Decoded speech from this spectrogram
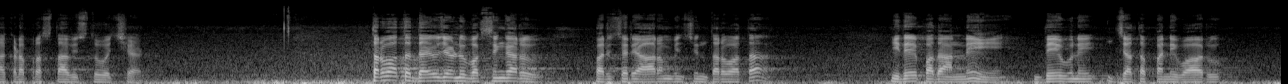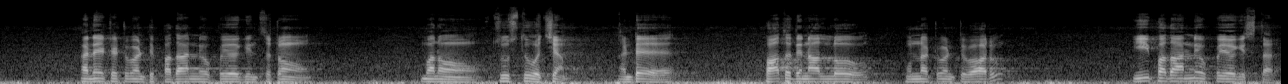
అక్కడ ప్రస్తావిస్తూ వచ్చాడు. తర్వాత దైవజనుడు భక్సింగ్ గారు పరిచర్య ఆరంభించిన తర్వాత ఇదే పదాన్ని దేవుని జత పనివారు అనేటటువంటి పదాన్ని ఉపయోగించటం మనం చూస్తూ వచ్చాం. అంటే పాత దినాల్లో ఉన్నటువంటి వారు ఈ పదాన్ని ఉపయోగిస్తారు.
